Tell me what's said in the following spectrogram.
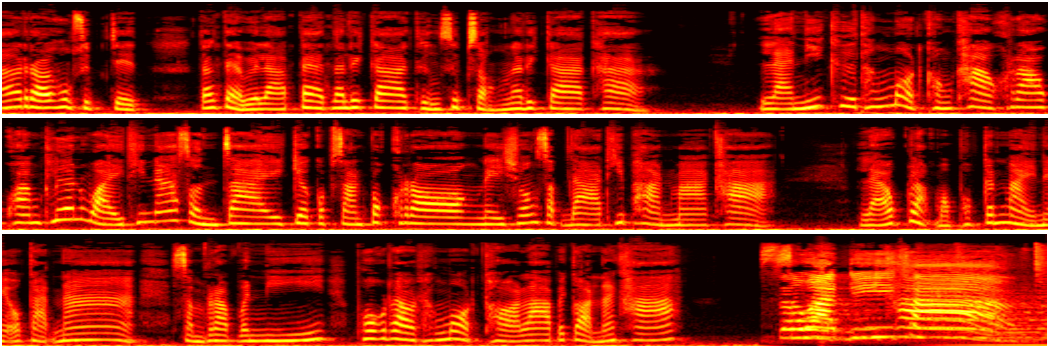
2567 ตั้งแต่เวลา 8 นาฬิกาถึง 12 นาฬิกาค่ะ และนี่คือทั้งหมดของข่าวคราวความเคลื่อนไหวที่น่าสนใจเกี่ยวกับสารปกครองในช่วงสัปดาห์ที่ผ่านมาค่ะ แล้วกลับมาพบกันใหม่ในโอกาสหน้าสำหรับวันนี้พวกเราทั้งหมดขอลาไปก่อนนะคะ สวัสดีค่ะ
